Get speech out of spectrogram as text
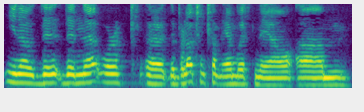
you know the the network, uh, the production company I'm with now. Um,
